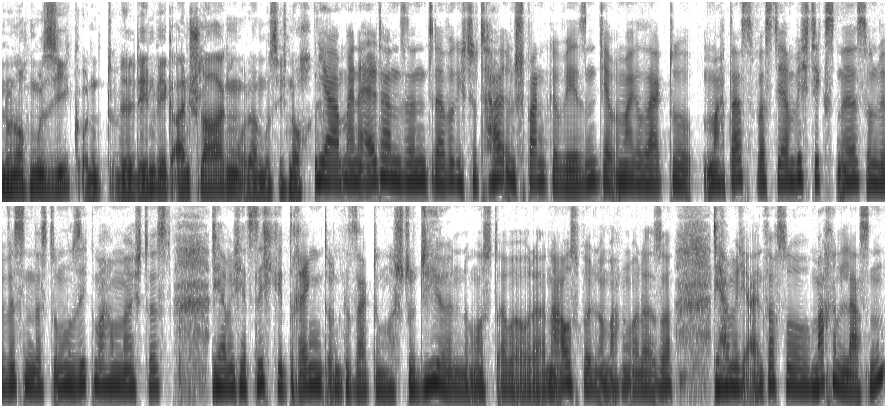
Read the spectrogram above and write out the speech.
nur noch Musik und will den Weg einschlagen oder muss ich noch? Ja, meine Eltern sind da wirklich total entspannt gewesen. Die haben immer gesagt, du mach das, was dir am wichtigsten ist und wir wissen, dass du Musik machen möchtest. Die haben mich jetzt nicht gedrängt und gesagt, du musst studieren, du musst aber oder eine Ausbildung machen oder so. Die haben mich einfach so machen lassen.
